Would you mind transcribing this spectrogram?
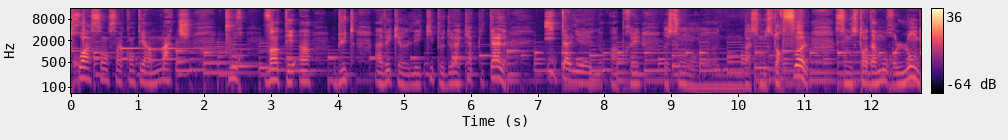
351 matchs pour 21 buts avec euh, l'équipe de la capitale italienne. Après euh, euh, bah, son histoire folle, son histoire d'amour longue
